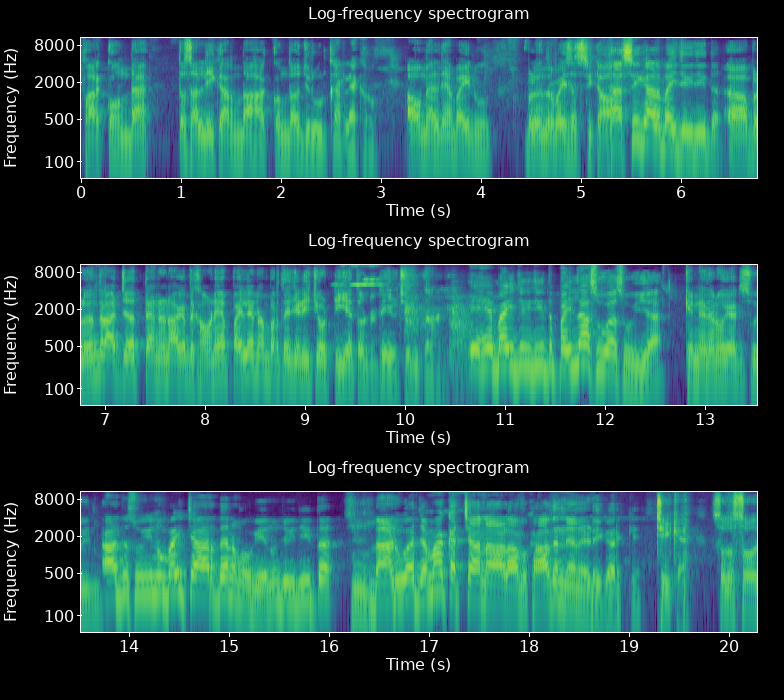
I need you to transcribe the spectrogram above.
ਫ਼ਰਕ ਹੁੰਦਾ ਤਸੱਲੀ ਕਰਨ ਦਾ ਹੱਕ ਹੁੰਦਾ, ਉਹ ਜ਼ਰੂਰ ਕਰ ਲਿਆ ਕਰੋ। ਆਓ ਮਿਲਦੇ ਹਾਂ ਬਾਈ ਨੂੰ ਬਲਵਿੰਦਰ ਬਾਈ ਸਤਿ ਸ਼੍ਰੀ ਅਕਾਲ। ਸਤਿ ਸ਼੍ਰੀ ਅਕਾਲ ਬਾਈ ਜਗਜੀਤ। ਬਲਵਿੰਦਰ ਅੱਜ ਤਿੰਨ ਨਗ ਦਿਖਾਉਣੇ ਆ। ਪਹਿਲੇ ਨੰਬਰ ਤੇ ਜਿਹੜੀ ਝੋਟੀ ਹੈ ਤੋਂ ਡਿਟੇਲ ਸ਼ੁਰੂ ਕਰਾਂਗੇ। ਇਹ ਬਾਈ ਜਗਜੀਤ ਪਹਿਲਾ ਸੂਆ ਸੂਈ ਆ। ਕਿੰਨੇ ਦਿਨ ਹੋ ਗਏ ਅੱਜ ਸੂਈ ਨੂੰ? ਅੱਜ ਸੂਈ ਨੂੰ ਬਾਈ 4 ਦਿਨ ਹੋ ਗਏ ਇਹਨੂੰ ਜਗਜੀਤ। ਦਾੜੂਆ ਜਮਾ ਕੱਚਾ ਨਾਲ ਆ ਵਿਖਾ ਦਿੰਨੇ ਆ ਨੇੜੇ ਕਰਕੇ। ਠੀਕ ਹੈ। ਸੋ ਦੋਸਤੋ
